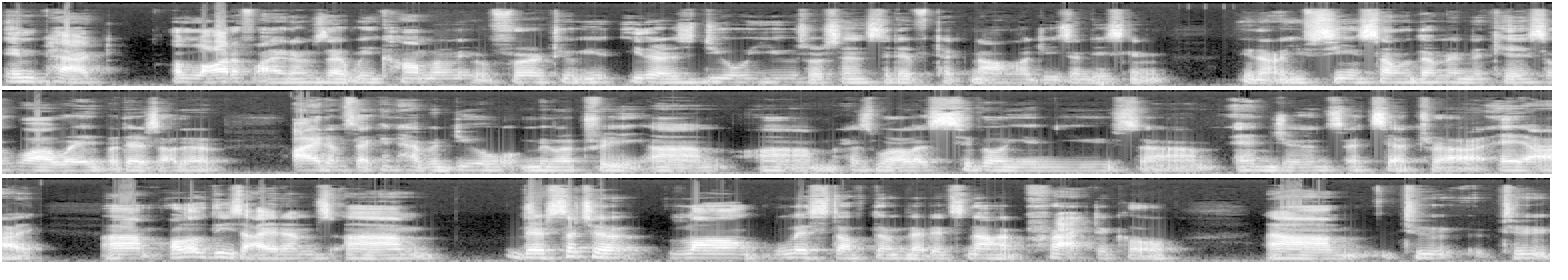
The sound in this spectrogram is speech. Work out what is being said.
impact a lot of items that we commonly refer to e- either as dual use or sensitive technologies. And these can, you know, you've seen some of them in the case of Huawei, but there's other items that can have a dual military um, um, as well as civilian use, um, engines, etc., AI. Um, all of these items, um, there's such a long list of them that it's not practical um, to to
